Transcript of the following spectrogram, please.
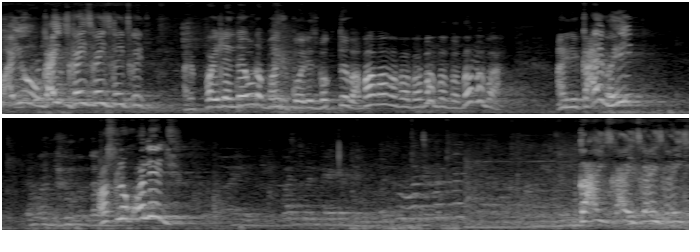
अयो. गाईच गाईच गाईच गाईच गाईच अरे पहिल्यांदा एवढं भारी कॉलेज बघतोय बाबा बाबा बाबा बाबा बाबा बाबा अरे काय भाई? असलो college guys guys guys guys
